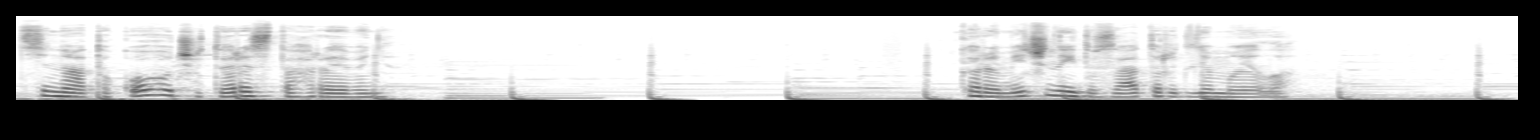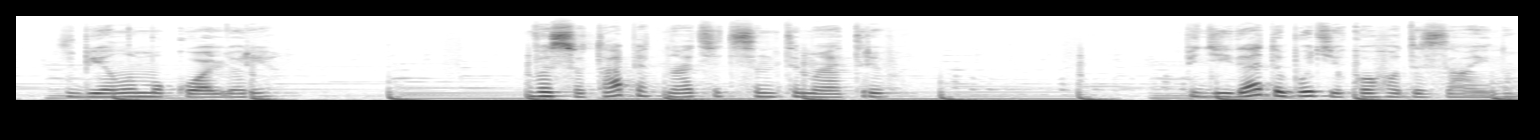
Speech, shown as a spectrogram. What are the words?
Ціна такого 400 гривень. Керамічний дозатор для мила в білому кольорі. Висота 15 см. Підійде до будь-якого дизайну.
